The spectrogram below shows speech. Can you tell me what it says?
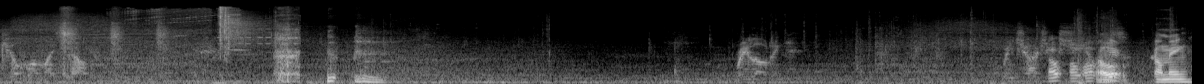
Killed one myself. Reloading. Recharging. Oh, oh, oh, Oh, here. coming.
